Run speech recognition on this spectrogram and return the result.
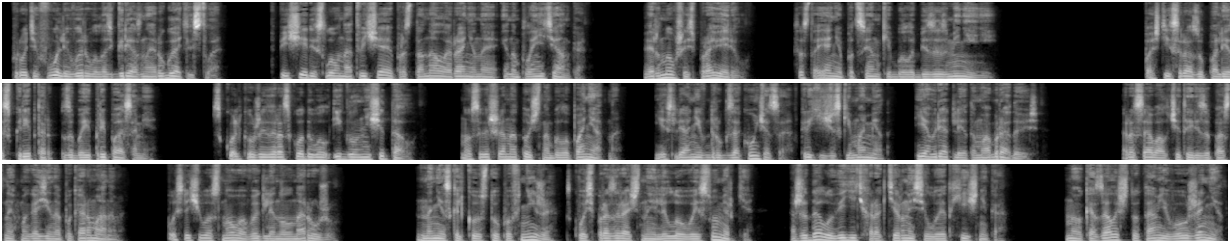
Против воли вырвалось грязное ругательство. В пещере, словно отвечая, простонала раненая инопланетянка. Вернувшись, проверил. Состояние пациентки было без изменений. Почти сразу полез в криптор за боеприпасами. Сколько уже израсходовал игл не считал, но совершенно точно было понятно, если они вдруг закончатся в критический момент, я вряд ли этому обрадуюсь. Рассовал четыре запасных магазина по карманам, после чего снова выглянул наружу. На несколько уступов ниже, сквозь прозрачные лиловые сумерки, ожидал увидеть характерный силуэт хищника. Но оказалось, что там его уже нет.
